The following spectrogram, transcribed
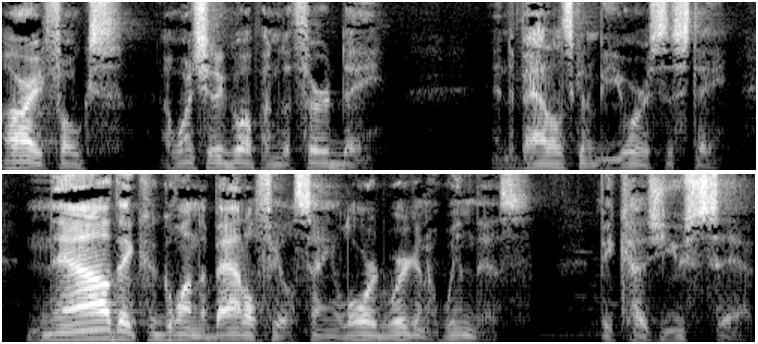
All right, folks, I want you to go up on the third day, and the battle is going to be yours this day. Now they could go on the battlefield saying, Lord, we're going to win this because you said.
